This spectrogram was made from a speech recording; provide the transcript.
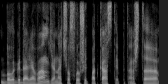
благодаря вам я начал слушать подкасты, потому что...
